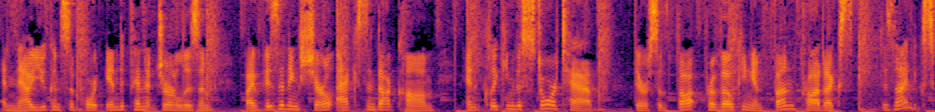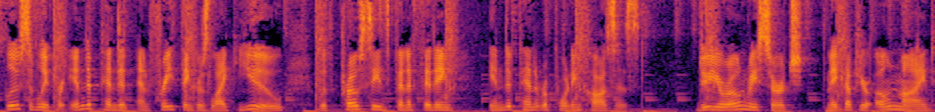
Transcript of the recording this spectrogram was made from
And now you can support independent journalism by visiting SharylAttkisson.com and clicking the Store tab. There are some thought provoking and fun products designed exclusively for independent and free thinkers like you, with proceeds benefiting independent reporting causes. Do your own research, make up your own mind,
